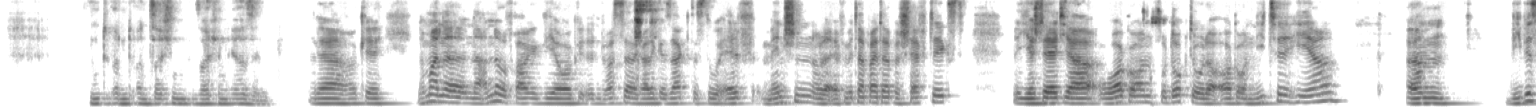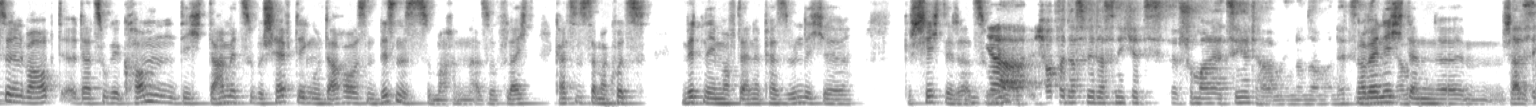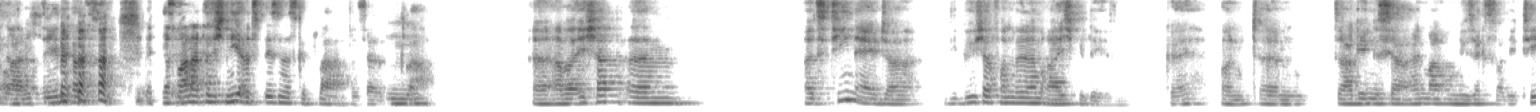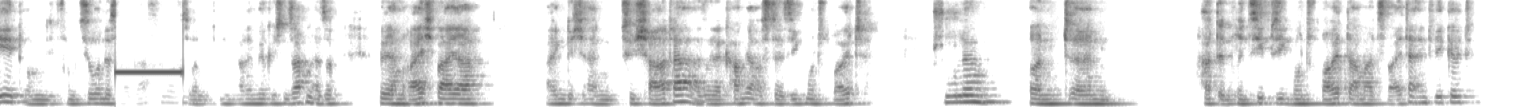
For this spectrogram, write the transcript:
Und, und, und solchen, solchen Irrsinn. Ja, okay. Nochmal eine, eine andere Frage, Georg. Du hast ja gerade gesagt, dass du elf Menschen oder elf Mitarbeiter beschäftigst. Ihr stellt ja Orgon-Produkte oder Orgonite her. Ähm, wie bist du denn überhaupt äh, dazu gekommen, dich damit zu beschäftigen und daraus ein Business zu machen? Also vielleicht kannst du uns da mal kurz mitnehmen auf deine persönliche Geschichte dazu. Ja, ich hoffe, dass wir das nicht jetzt äh, schon mal erzählt haben in unserem letzten Aber wenn nicht, dann ähm, schadet es auch nicht. Jedenfalls, das war natürlich nie als Business geplant, das ist ja Mhm. klar. Äh, aber ich habe ähm, als Teenager die Bücher von Wilhelm Reich gelesen. Okay? Und ähm, da ging es ja einmal um die Sexualität, um die Funktion des Orgasmus und, alle möglichen Sachen. Also Wilhelm Reich war ja eigentlich ein Psychiater, also er kam ja aus der Sigmund Freud-Schule und ähm, hat im Prinzip Sigmund Freud damals weiterentwickelt,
